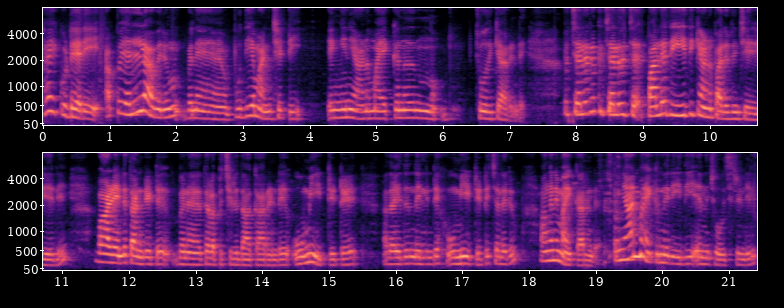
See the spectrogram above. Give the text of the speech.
ഹായ് കൂട്ടുകാരെ. അപ്പോൾ എല്ലാവരും പിന്നെ പുതിയ മൺചട്ടി എങ്ങനെയാണ് മയക്കുന്നതെന്ന് ചോദിക്കാറുണ്ട്. അപ്പോൾ ചിലരൊക്കെ ചില പല രീതിക്കാണ് പലരും ചെയ്യൽ വാഴേന്റെ തണ്ടിട്ട് പിന്നെ തിളപ്പിച്ചിട്ട് ഉമി ഇട്ടിട്ട് അതായത് നെല്ലിന്റെ ഉമി ഇട്ടിട്ട് ചിലരും അങ്ങനെ മയക്കാറുണ്ട്. അപ്പം ഞാൻ മയക്കുന്ന രീതി എന്ന് ചോദിച്ചിട്ടുണ്ടെങ്കിൽ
